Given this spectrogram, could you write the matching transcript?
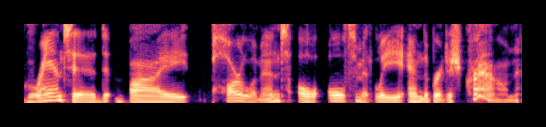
granted by Parliament ultimately and the British Crown.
